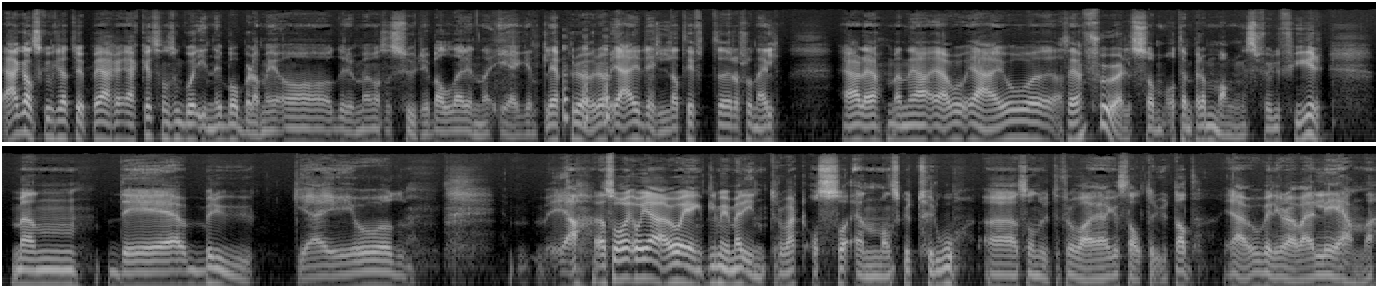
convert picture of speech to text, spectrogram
Jeg er ganske konkret type. Jeg er, jeg er ikke sånn som går inn i bobla mi og driver med masse surriball der inne, egentlig. Jeg prøver Jeg er relativt eh, rasjonell. Jeg er det. Men jeg, jeg, er jo, jeg er jo Altså, jeg er en følsom og temperamentsfull fyr. Men det bruker jeg jo ja, altså, og jeg er jo egentlig mye mer introvert også enn man skulle tro, eh, sånn ut ifra hva jeg gestalter utad. Jeg er jo veldig glad i å være alene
